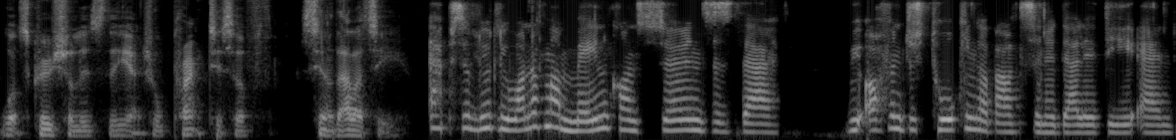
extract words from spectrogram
what's crucial is the actual practice of synodality. Absolutely. One of my main concerns is that we're often just talking about synodality and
